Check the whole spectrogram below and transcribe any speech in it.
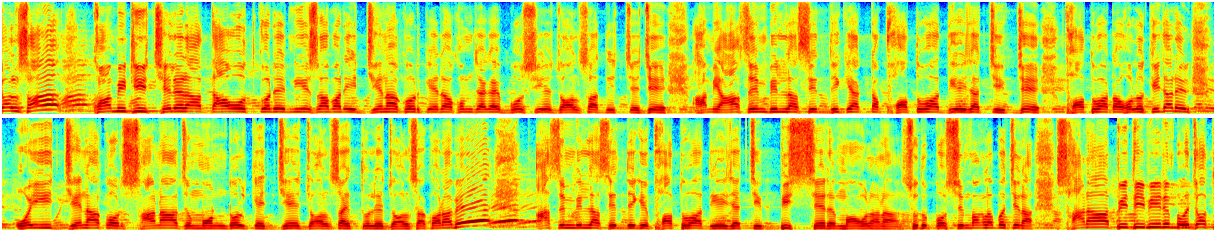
জলসা। কমিটির ছেলেরা দাওয়াত করে নিয়ে এসে আবার এই জেনাখোরকে এরকম জায়গায় বসিয়ে জলসা দিচ্ছে যে, আমি আসিম বিল্লা সিদ্দিকে একটা ফতোয়া দিয়ে যাচ্ছি যে ফতোয়াটা হলো কি জানেন? ওই জেনাকর সানাজ মণ্ডলকে যে জলসায় তুলে জলসা করাবে আসিমবিল্লা সিদ্দিকি ফতোয়া দিয়ে যাচ্ছি বিশ্বের মাওলানা। শুধু পশ্চিমবাংলা বলছি না, সারা পৃথিবীর যত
